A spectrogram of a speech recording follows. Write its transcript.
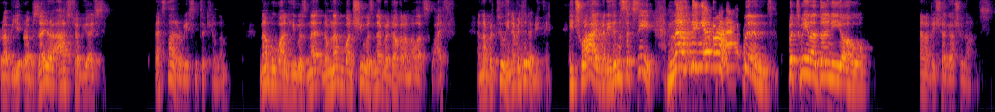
Rabbi, Rabbi Zera asked Rabbi Yossi, that's not a reason to kill him. Number one, he was ne- number one, she was never David Amelech's wife. And number two, he never did anything. He tried, but he didn't succeed. Nothing ever happened between Adoniyahu and Avishag Ashunamis.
